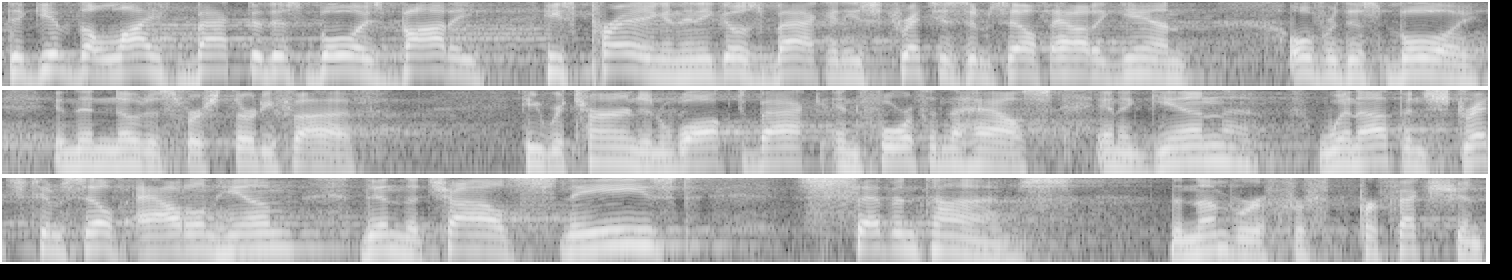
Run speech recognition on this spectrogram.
to give the life back to this boy's body. He's praying, and then he goes back and he stretches himself out again over this boy. And then notice verse 35. He returned and walked back and forth in the house, and again went up and stretched himself out on him. Then the child sneezed seven times. The number of perfection,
